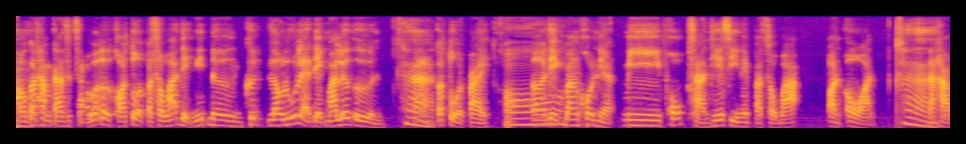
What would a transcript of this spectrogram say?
เขาก็ทำการศึกษาว่าเออขอตรวจปัสสาวะเด็กนิดนึงคือเรารู้แหละเด็กมาเรื่องอื่นค่ะอ่าก็ตรวจไปอ๋อเออเด็กบางคนเนี่ยมีพบสาร THC ในปัสสาวะอ่อนๆค่ะนะครับ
